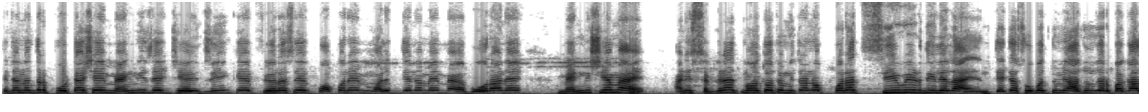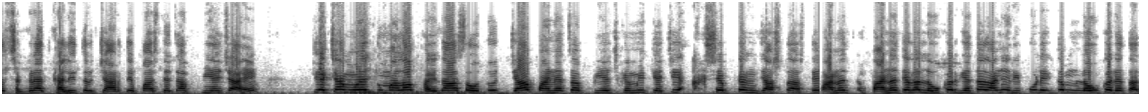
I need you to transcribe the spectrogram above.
त्याच्यानंतर पोटॅश आहे मॅग्नीज आहे झे झिंक आहे फेरस आहे कॉपर आहे मॉलिब्डेनम आहे बोरान आहे मॅग्नेशियम आहे. आणि सगळ्यात महत्वाचं मित्रांनो परत सीवीड दिलेला आहे. आणि त्याच्यासोबत तुम्ही अजून जर बघाल सगळ्यात खाली तर चार ते पाच त्याचा पीएच आहे. त्याच्यामुळे तुम्हाला फायदा असा होतो ज्या पाण्याचा पीएच कमी त्याची एक्सेप्टन्स जास्त असते. पानं पानं त्याला लवकर घेतात आणि रिपोर्ट एकदम लवकर येतात.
